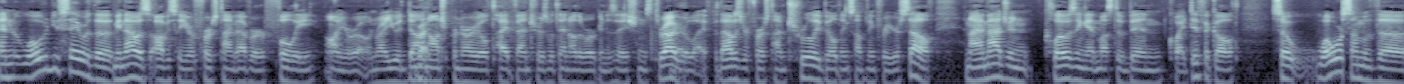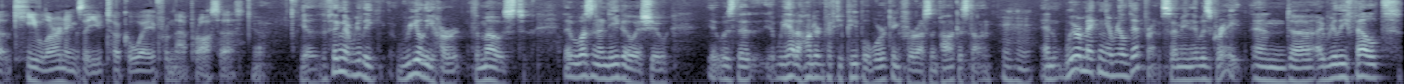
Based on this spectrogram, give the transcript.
And what would you say were the? I mean, that was obviously your first time ever fully on your own, right? You had done Right. entrepreneurial type ventures within other organizations throughout your life, but that was your first time truly building something for yourself. And I imagine closing it must have been quite difficult. So, what were some of the key learnings that you took away from that process? Yeah, Yeah, the thing that really really hurt the most, that wasn't an ego issue. It was that we had 150 people working for us in Pakistan, and we were making a real difference. I mean, it was great, and uh, I really felt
